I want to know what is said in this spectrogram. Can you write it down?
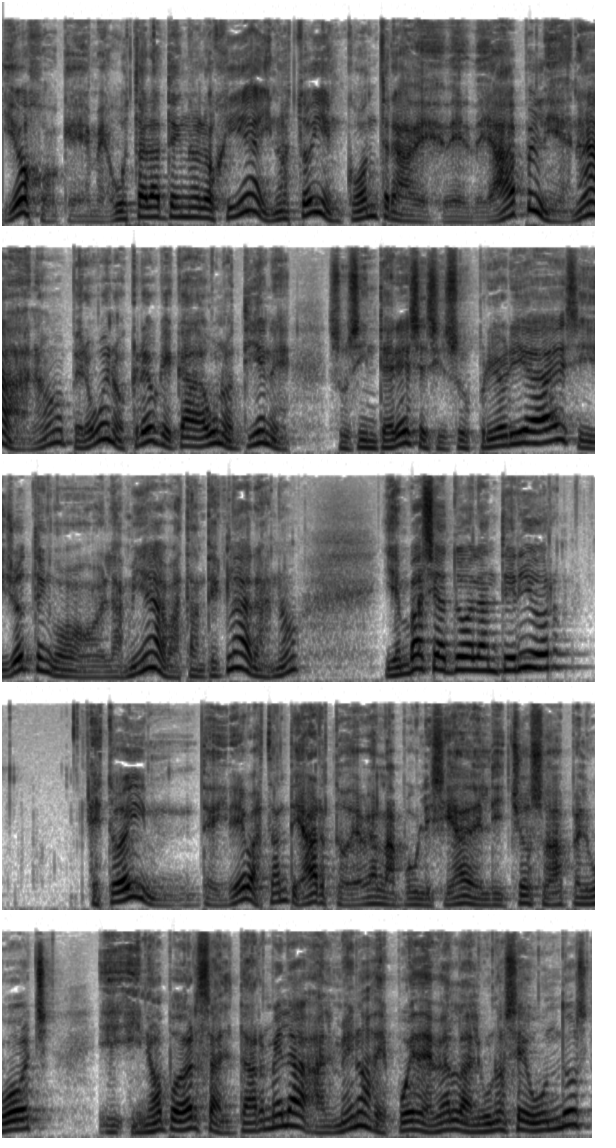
Y ojo, que me gusta la tecnología y no estoy en contra de, de, Apple ni de nada, ¿no? Pero bueno, creo que cada uno tiene sus intereses y sus prioridades y yo tengo las mías bastante claras, ¿no? Y en base a todo lo anterior, estoy, te diré, bastante harto de ver la publicidad del dichoso Apple Watch y, no poder saltármela, al menos después de verla algunos segundos,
